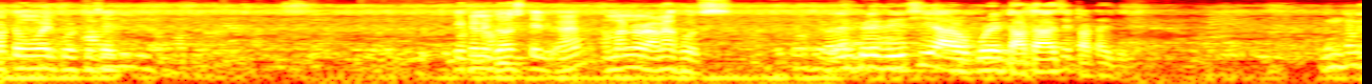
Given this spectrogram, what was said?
অটোমোবাইল করতে চাই। এখানে জজ টেলি হ্যাঁ আমার নাম রানা ঘোষ। রয়্যাল এনফিল্ডে দিয়েছি আর ওপরে টাটা আছে টাটাই দিয়েছি কোনখানে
